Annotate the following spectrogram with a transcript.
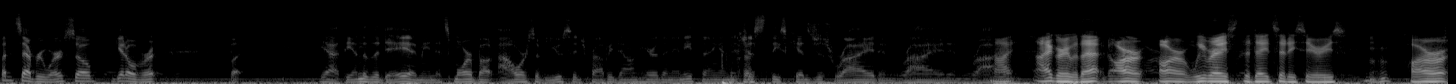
but it's everywhere. So get over it. But yeah, at the end of the day, I mean, it's more about hours of usage probably down here than anything, and it's just these kids just ride and ride and ride. I I agree with that. Our our we raced the Dade City Series. Mhm. Our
